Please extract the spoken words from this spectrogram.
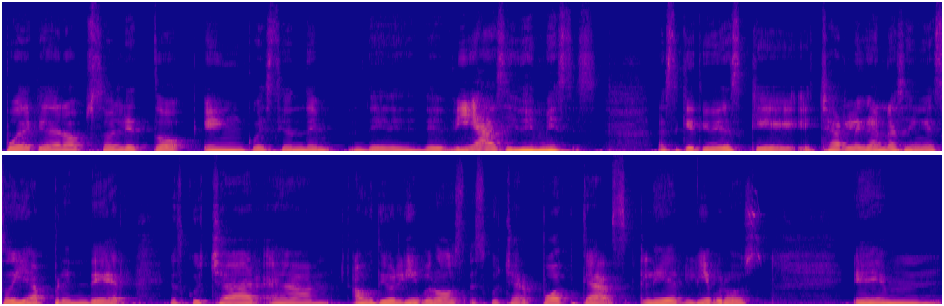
puede quedar obsoleto en cuestión de, días y de meses. Así que tienes que echarle ganas en eso y aprender, escuchar audiolibros, escuchar podcasts, leer libros. Em,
